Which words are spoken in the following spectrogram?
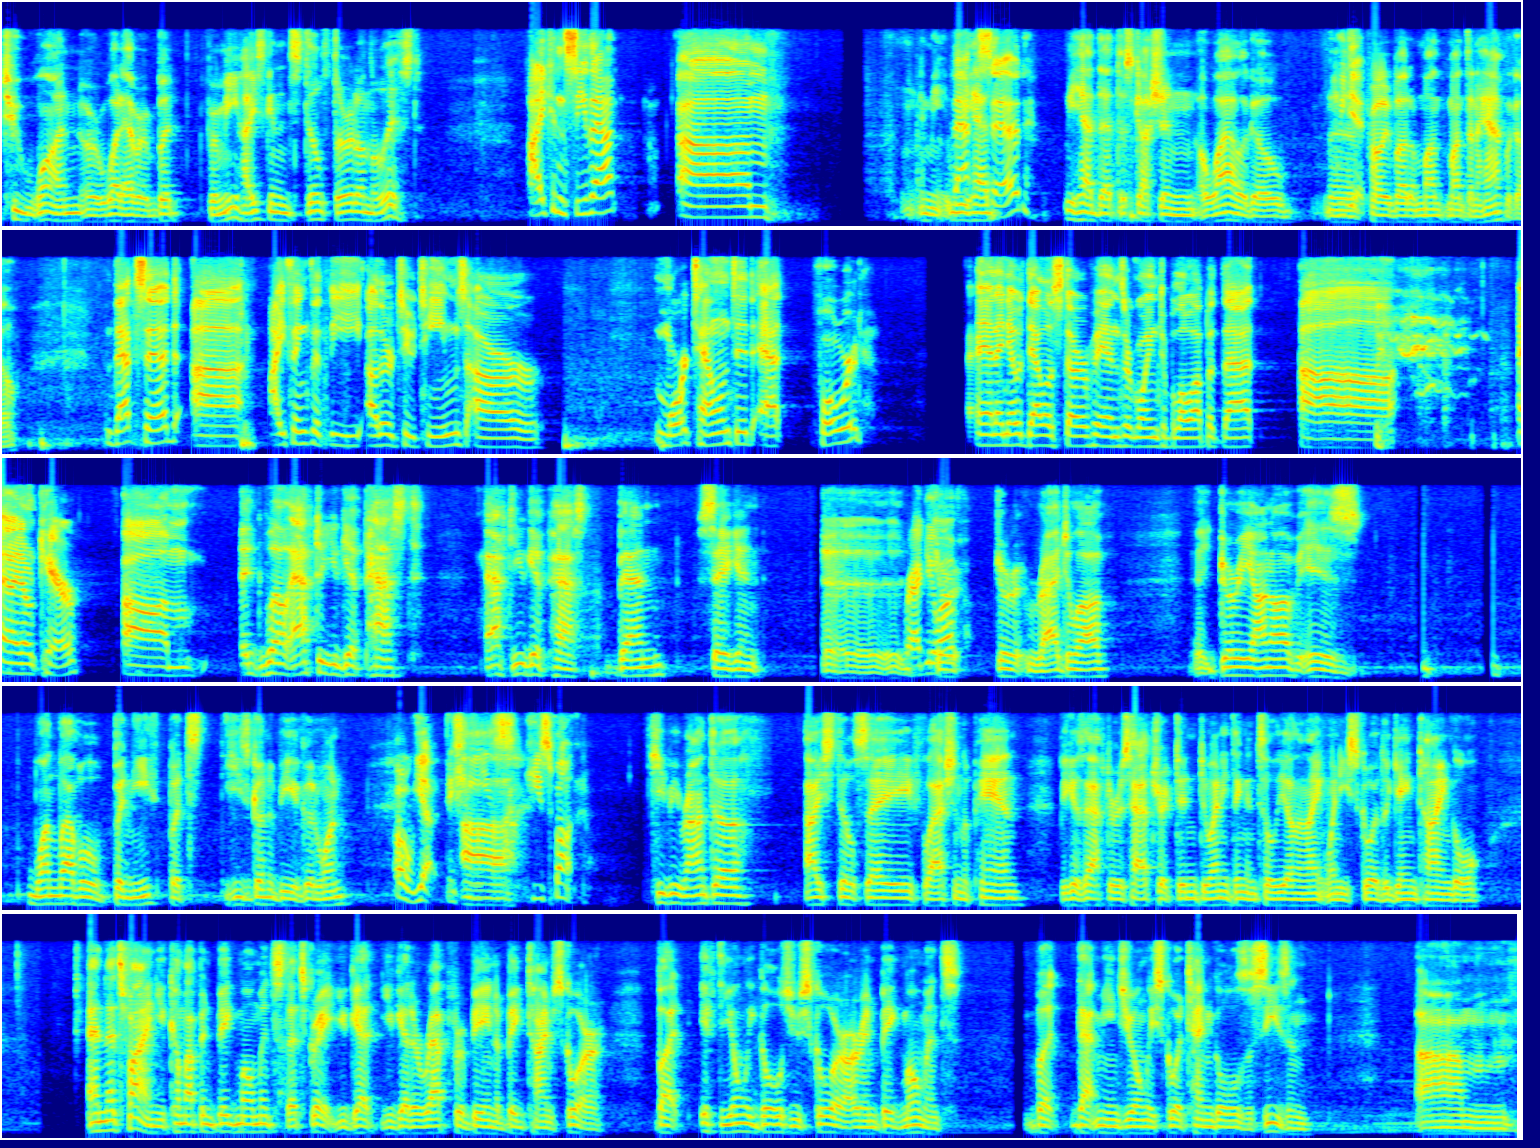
two one or whatever. But for me, Heiskanen's still third on the list. I can see that. Um, I mean, that we had said, we had that discussion a while ago, uh, probably about a month, month and a half ago. That said, uh, I think that the other two teams are more talented at forward, and I know Dallas Star fans are going to blow up at that, uh, and I don't care. Um, Well, after you get past, after you get past Ben Seguin, uh, Radulov? Gur, Gur, Radulov, uh, Guryanov is one level beneath, but he's going to be a good one. oh yeah, he's Uh, he's fun. Kiviranta, I still say flash in the pan because after his hat trick, didn't do anything until the other night when he scored the game tying goal. And that's fine. You come up in big moments. That's great. You get you get a rep for being a big time scorer. But if the only goals you score are in big moments, but that means you only score ten goals a season, um,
